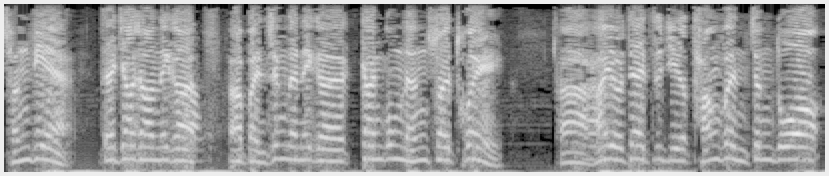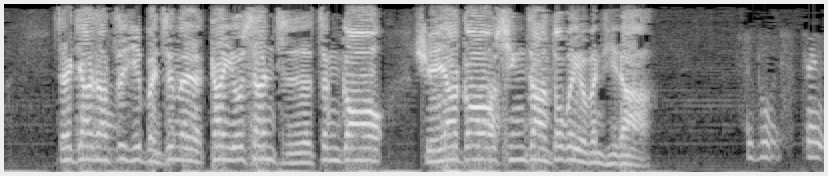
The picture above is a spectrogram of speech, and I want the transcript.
沉淀，再加上那个哦啊本身的那个肝功能衰退啊，哦还有在自己的糖分增多。再加上自己本身的甘油三酯增高，血压高、心脏都会有问题的。师傅，在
